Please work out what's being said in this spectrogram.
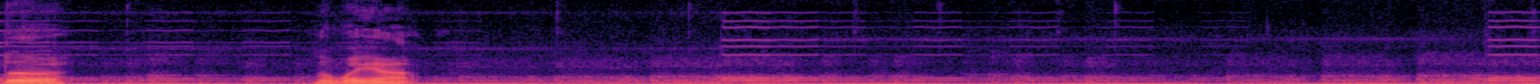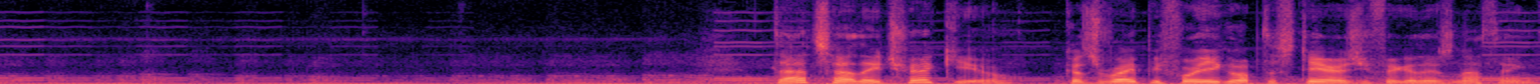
the the way up. That's how they trick you. Because right before you go up the stairs, you figure there's nothing.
